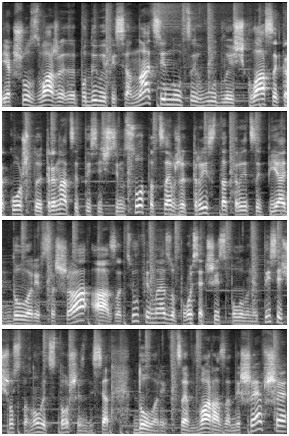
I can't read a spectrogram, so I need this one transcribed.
якщо зважи, подивитися на ціну цих вудлищ, класика коштує 13 700, а це вже 335 доларів США. А за цю фінезу просять 6,5 тисяч, що становить 160 доларів. Це в два рази дешевше,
